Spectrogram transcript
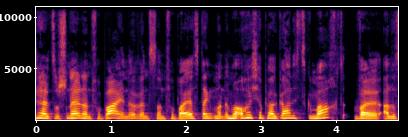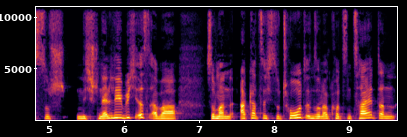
Halt so schnell dann vorbei, ne? Wenn es dann vorbei ist, denkt man immer, oh, ich habe ja gar nichts gemacht, weil alles so sch nicht schnelllebig ist, aber so man ackert sich so tot in so einer kurzen Zeit, dann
